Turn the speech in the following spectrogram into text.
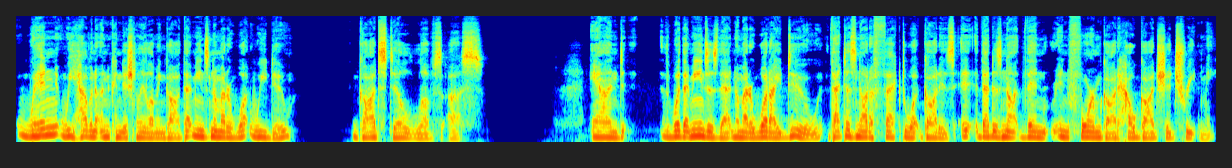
when we have an unconditionally loving God, that means no matter what we do, God still loves us. And what that means is that no matter what I do, that does not affect what God is. Eh, that does not then inform God how God should treat me.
